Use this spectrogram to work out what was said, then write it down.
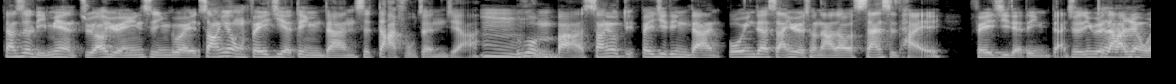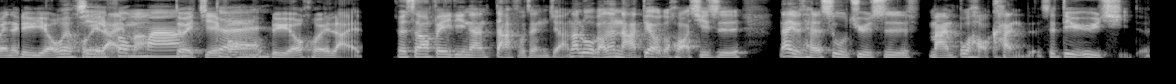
但是里面主要原因是因为商用飞机的订单是大幅增加。嗯，如果我们把商用飞机订单，波音在三月的时候拿到三十台飞机的订单，就是因为大家认为那旅游会回来嘛，对，解封旅游回来。所以商业飞订单大幅增加。那如果把它拿掉的话，其实那有台的数据是蛮不好看的，是低于预期的。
